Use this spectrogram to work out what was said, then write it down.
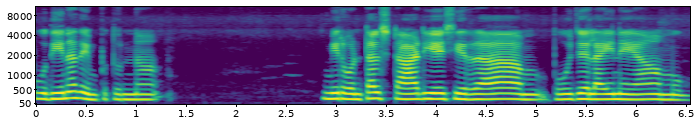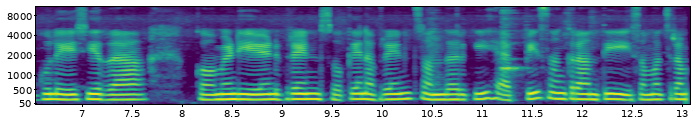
పుదీనా తెంపుతున్నా. మీరు వంటలు స్టార్ట్ చేసిర్రా? పూజలు అయినాయా? ముగ్గులు వేసిర్రా కామెంట్ చేయండి ఫ్రెండ్స్. ఓకేనా ఫ్రెండ్స్? అందరికీ హ్యాపీ సంక్రాంతి. ఈ సంవత్సరం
